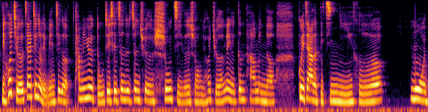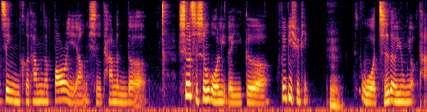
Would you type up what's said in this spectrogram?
你会觉得在这个里面，这个他们阅读这些政治正确的书籍的时候，你会觉得那个跟他们的贵价的比基尼和墨镜和他们的包一样，是他们的奢侈生活里的一个非必需品。嗯，我值得拥有它，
